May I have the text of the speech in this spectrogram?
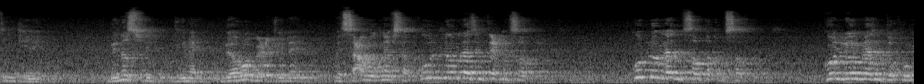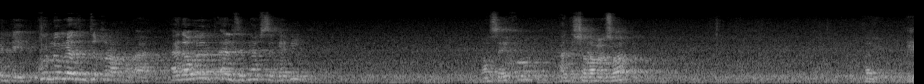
30 جنيه. بنصف جنيه بربع جنيه. بس عود نفسك كل يوم لازم تعمل صدقة. كل يوم لازم تصدق بالصدقة. كل يوم لازم تقوم الليل. كل يوم لازم تقرأ قران هذا ولد ألزم نفسك بيه. خلاص يا اخوان حد ان شاء مع سؤال؟ طيب.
